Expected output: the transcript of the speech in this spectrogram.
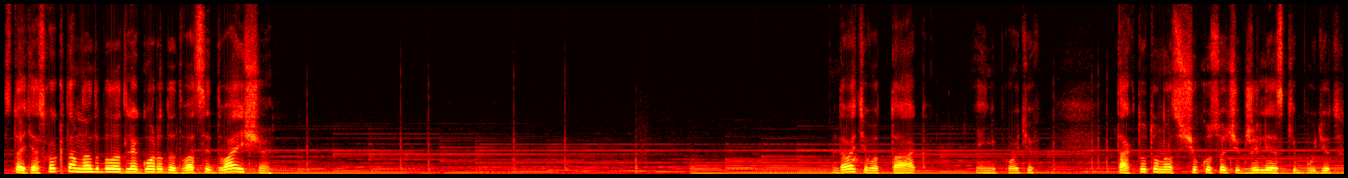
Стойте, а сколько там надо было для города? 22 еще? Давайте вот так. Я не против. Так, тут у нас еще кусочек железки будет.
